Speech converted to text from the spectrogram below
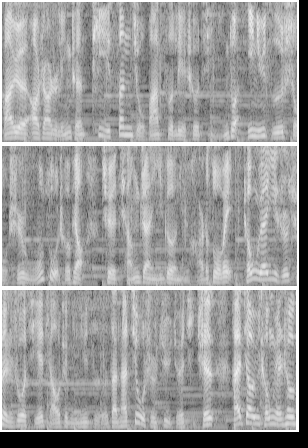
八月二十二日凌晨，T 三九八次列车济宁段，一女子手持无座车票，却强占一个女孩的座位。乘务员一直劝说协调这名女子，但她就是拒绝起身，还教育乘务员称：“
